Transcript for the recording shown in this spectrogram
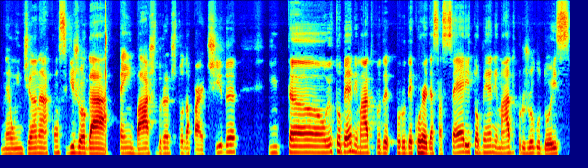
né, o Indiana a conseguir jogar pé embaixo durante toda a partida. Então, eu estou bem animado por, o decorrer dessa série, estou bem animado para o jogo 2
